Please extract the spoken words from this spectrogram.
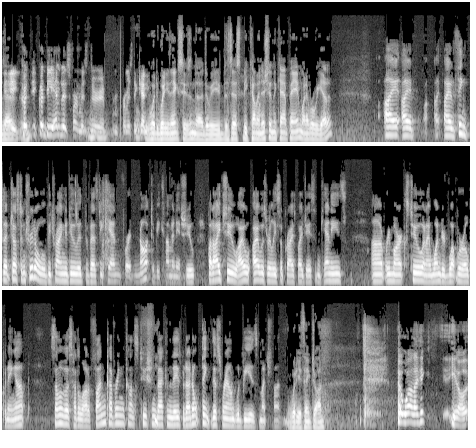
that- it could it could be endless for Mr. for Mr. Kenney. What, what do you think, Susan? Uh, do we does this become an issue in the campaign whenever we get it? I, I, I- I think that Justin Trudeau will be trying to do it the best he can for it not to become an issue. But I too, I, I was really surprised by Jason Kenney's uh, remarks too, and I wondered what we're opening up. Some of us had a lot of fun covering the Constitution back in the days, but I don't think this round would be as much fun. What do you think, John? Uh, Well, I think you know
